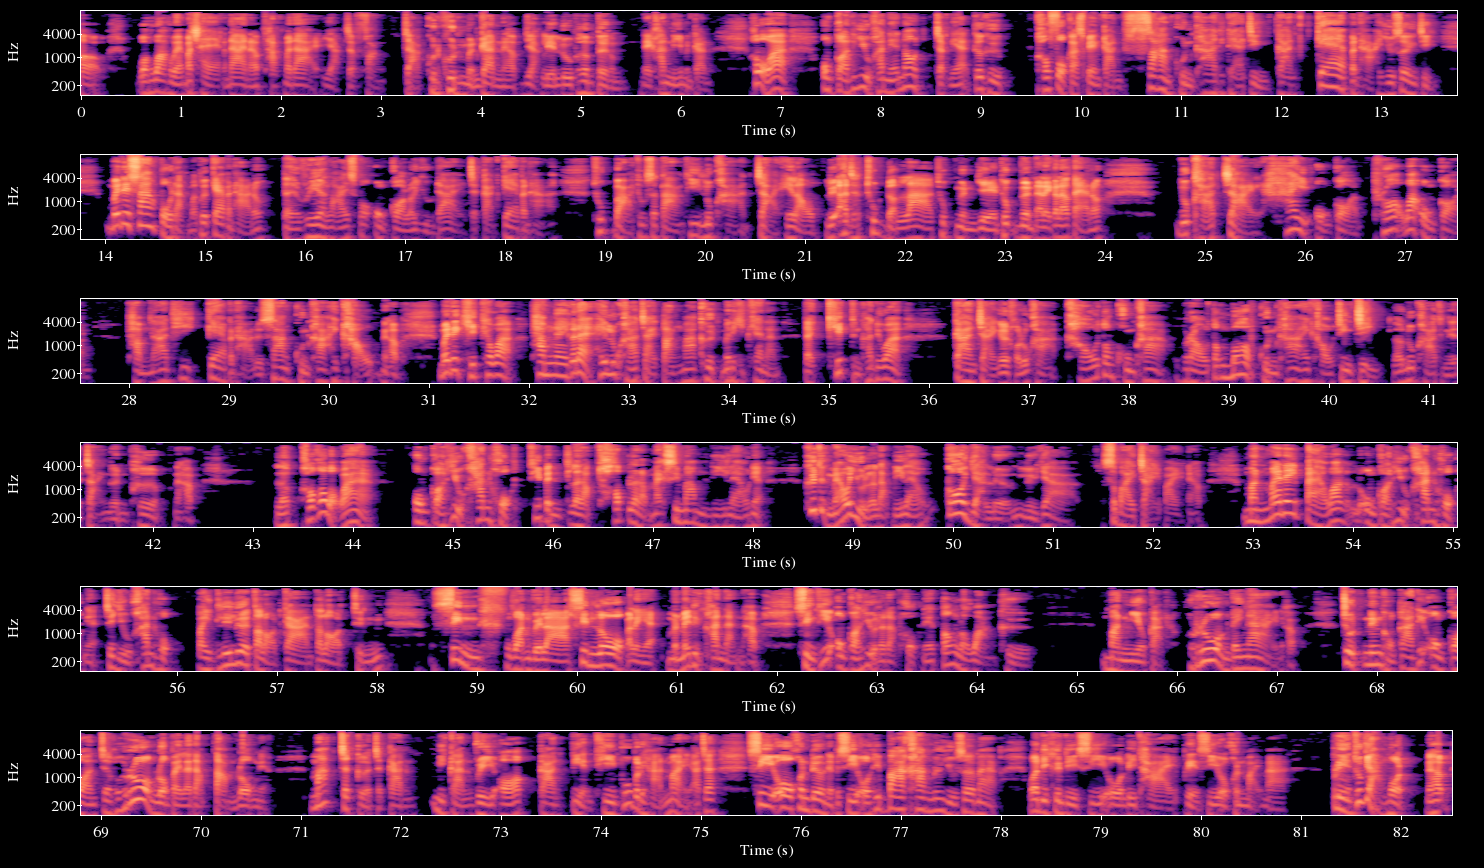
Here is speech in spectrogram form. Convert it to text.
ว่างๆแวะมาแชร์กันได้นะครับ ทักมาได้ อยากจะฟังจากคุณๆเหมือนกันนะครับ อยากเรียนรู้เพิ่มเติมในขั้นนี้เหมือนกัน เขาบอกว่าองค์กรที่อยู่ขั้นนี้นอกจากนี้ก็คือ เขาโฟกัสเป็นการสร้างคุณค่าที่แท้จริง การแก้ปัญหาให้ user จริง ๆ ไม่ได้สร้าง product มาเพื่อแก้ปัญหาเนาะแต่ realize ว่าองค์กรเราอยู่ได้ จากการแก้ปัญหา ทุกบาททุกสตางค์ที่ลูกค้าจ่ายให้เรา หรืออาจจะทุกดอลลาร์ทุกเงินเยนทุกเงินอะไรก็แล้วแต่เนาะลูกค้าจ่ายให้องค์กร เพราะว่าองค์กรทำหน้าที่แก้ปัญหาหรือสร้างคุณค่าให้เขานะครับ ไม่ได้คิดแค่ว่าทำไงก็ได้ให้ลูกค้าจ่ายตังค์มากขึ้น ไม่ได้คิดแค่นั้น แต่คิดถึงขั้นที่ว่า การจ่ายเงินของลูกค้าเขาต้องคุ้มค่า เราต้องมอบคุณค่าให้เขาจริง ๆ แล้วลูกค้าถึงจะจ่ายเงินเพิ่มนะครับ แล้วเขาก็บอกว่าองค์กรที่อยู่ขั้น 6 ที่เป็นระดับท็อประดับแม็กซิมัมนี้แล้วเนี่ย คือถึงแม้ว่าอยู่ระดับนี้แล้ว ก็อย่าเหลิงหรืออย่าสบายใจไปนะครับ มันไม่ได้แปลว่าองค์กรที่อยู่ขั้น 6 เนี่ยจะอยู่ขั้น 6 ไปไปเรื่อยๆ ตลอดการตลอดถึงสิ้นวันเวลาสิ้นโลกอะไรเงี้ยมันไม่ถึงขั้นนั้นครับ สิ่งที่องค์กรที่อยู่ระดับ 6 เนี่ยต้องระวังคือ มันมีโอกาส ร่วงได้ง่ายนะครับ จุดหนึ่งของการที่องค์กรจะร่วงลงไประดับต่ำลงเนี่ยมักจะเกิดจากการมีการรีออกการเปลี่ยนทีมผู้บริหารใหม่ อาจจะ CEO คนเดิมเนี่ยเป็น CEO ที่บ้าคลั่งเรื่อง user มาก วันดีคืนดี CEO retire เปลี่ยน CEO คนใหม่มา เปลี่ยนทุกอย่างหมดนะครับ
